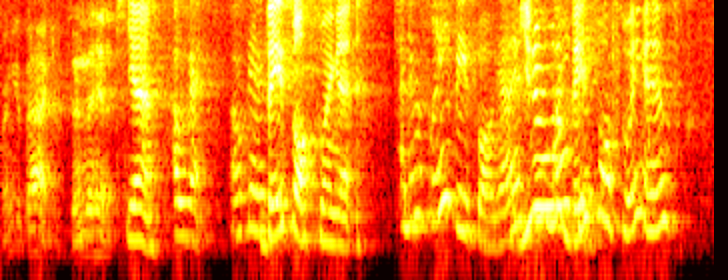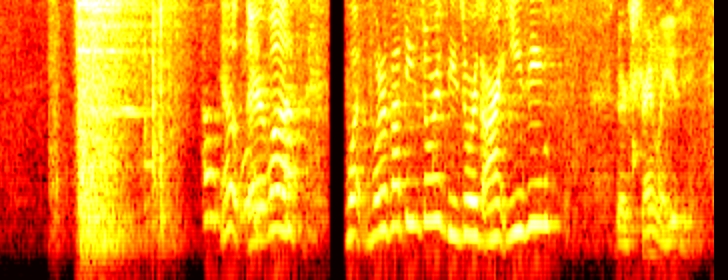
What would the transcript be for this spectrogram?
Bring it back. It's in the hips. Yeah, Okay. Okay. baseball swing it. I never played baseball, guys. You know what a baseball swing is? Oh, Yep, there it was. What What about these doors? These doors aren't easy. They're extremely easy.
